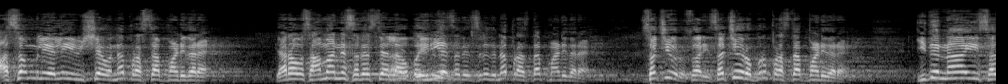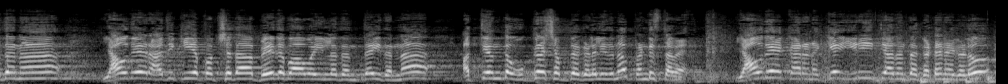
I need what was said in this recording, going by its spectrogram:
ಅಸೆಂಬ್ಲಿಯಲ್ಲಿ ಈ ವಿಷಯವನ್ನ ಪ್ರಸ್ತಾಪ ಮಾಡಿದ್ದಾರೆ. ಯಾರೋ ಸಾಮಾನ್ಯ ಸದಸ್ಯ ಅಲ್ಲ ಒಬ್ಬ ಹಿರಿಯ ಸದಸ್ಯರು ಇದನ್ನ ಪ್ರಸ್ತಾಪ ಮಾಡಿದ್ದಾರೆ. ಸಚಿವರು ಸಾರಿ ಸಚಿವರೊಬ್ಬರು ಪ್ರಸ್ತಾಪ ಮಾಡಿದ್ದಾರೆ. ಇದನ್ನ ಈ ಸದನ ಯಾವುದೇ ರಾಜಕೀಯ ಪಕ್ಷದ ಭೇದ ಭಾವ ಇಲ್ಲದಂತೆ ಇದನ್ನ ಅತ್ಯಂತ ಉಗ್ರ ಶಬ್ದಗಳಲ್ಲಿ ಇದನ್ನ ಖಂಡಿಸ್ತವೆ. ಯಾವುದೇ ಕಾರಣಕ್ಕೆ ಈ ರೀತಿಯಾದಂತಹ ಘಟನೆಗಳು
